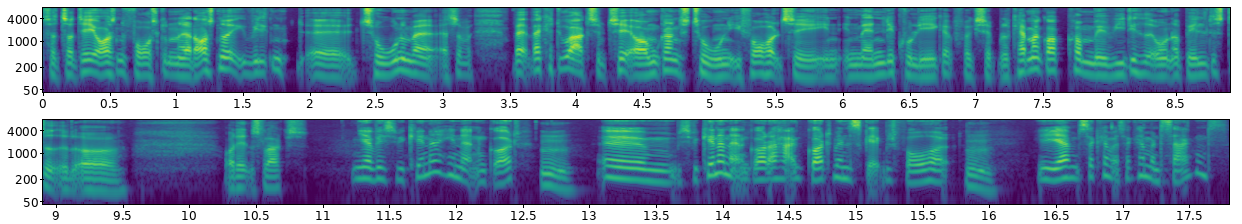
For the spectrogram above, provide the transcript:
Så, så det er også en forskel. Men er der også noget i hvilken øh, tone, man, altså, hvad, hvad kan du acceptere omgangstone i forhold til en, en mandlig kollega, for eksempel? Kan man godt komme med vidighed under bæltestedet og, og den slags? Ja, hvis vi kender hinanden godt, Mm. øh, hvis vi kender hinanden godt og har et godt venskabeligt forhold, Mm. Ja, ja så, kan man, så kan man sagtens.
